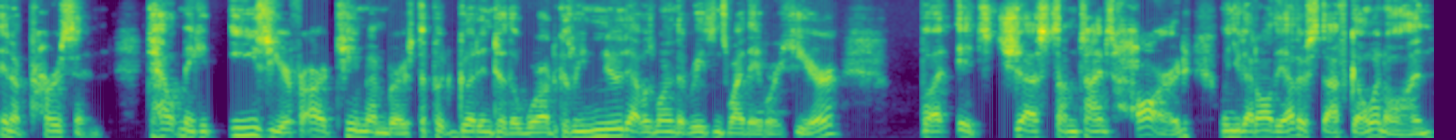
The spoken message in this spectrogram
in a person to help make it easier for our team members to put good into the world because we knew that was one of the reasons why they were here. But it's just sometimes hard when you got all the other stuff going on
